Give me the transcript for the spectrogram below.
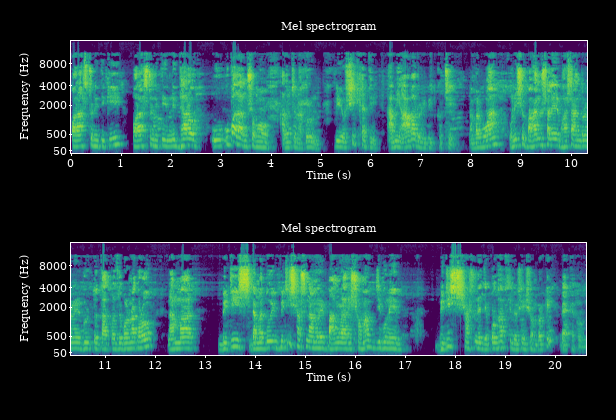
পররাষ্ট্রনীতি কি? পররাষ্ট্রনীতির নির্ধারক ও উপাদান সমূহ আলোচনা করুন। প্রিয় শিক্ষার্থী, আমি আবারও রিপিট করছি। নাম্বার ওয়ান উনিশশো বাহান্ন সালের ভাষা আন্দোলনের গুরুত্ব তাৎপর্য বর্ণনা করো। নাম্বার ব্রিটিশ নাম্বার দুই ব্রিটিশ শাসন আমলে বাংলার সমাজ জীবনের ব্রিটিশ শাসনের যে প্রভাব ছিল সেই সম্পর্কে ব্যাখ্যা করুন।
